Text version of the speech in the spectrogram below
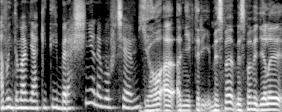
A oni to mají v nějaký tý brašně, nebo v čem? Jo, a, a některý, my jsme, my jsme viděli,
